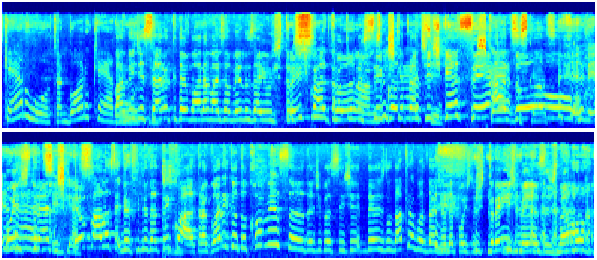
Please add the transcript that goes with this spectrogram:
Quero outro. Agora eu quero Mas me outro. disseram que demora mais ou menos aí uns 3, cinco, 4 quatro anos, anos. 5 anos pra te Esquece. esquecer a Esquece, dor, esquece. É o estresse. Esquece. Eu falo assim, minha filha ainda tem 4, agora que eu tô começando, eu digo assim, "Gente, Deus, não dá pra mandar já depois dos 3 meses, não?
